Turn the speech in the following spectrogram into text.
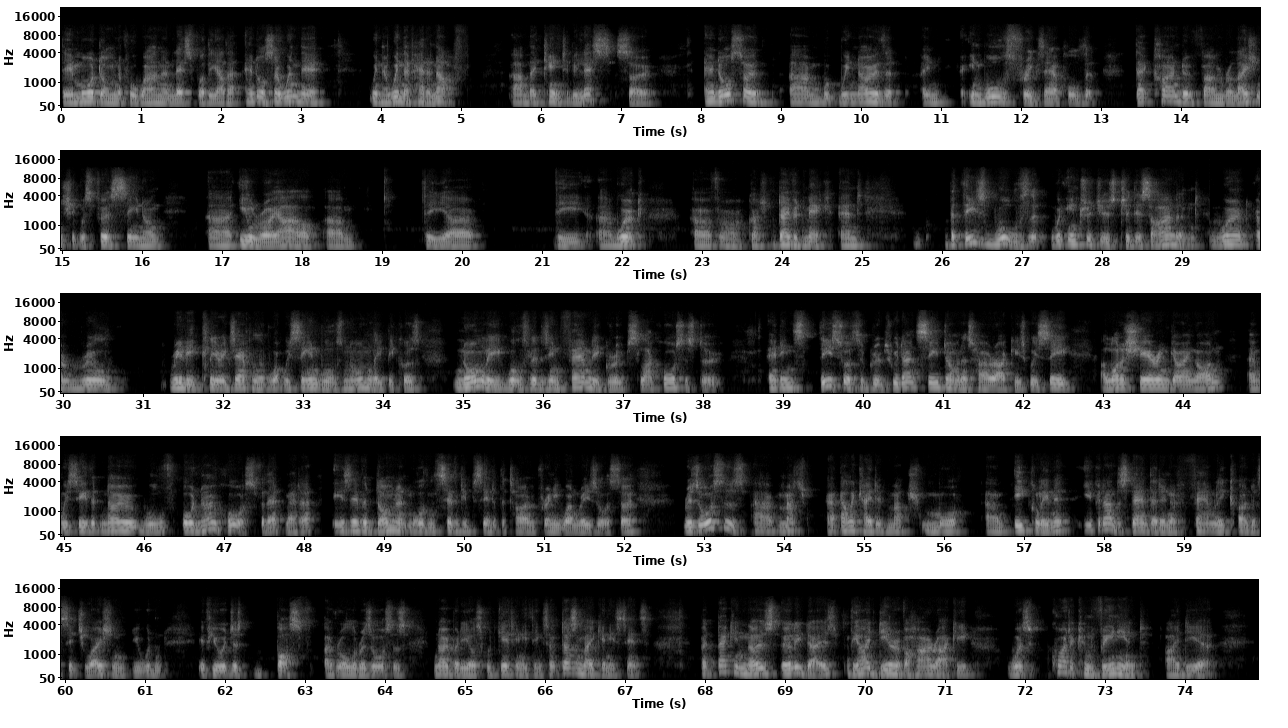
They're more dominant for one and less for the other. And also when they're when they when they've had enough, um, they tend to be less so. And also, um, we know that in in wolves, for example, that that kind of um, relationship was first seen on uh, Isle Royale, um, the uh, the uh, work of oh gosh David Mech and but these wolves that were introduced to this island weren't a real really clear example of what we see in wolves normally because normally wolves live in family groups like horses do. And in these sorts of groups, we don't see dominance hierarchies. We see a lot of sharing going on, and we see that no wolf or no horse, for that matter, is ever dominant more than 70% of the time for any one resource. So resources are much are allocated much more um, equally. And it, you could understand that in a family kind of situation, you wouldn't, if you were just boss over all the resources, nobody else would get anything. So it doesn't make any sense. But back in those early days, the idea of a hierarchy was quite a convenient idea.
